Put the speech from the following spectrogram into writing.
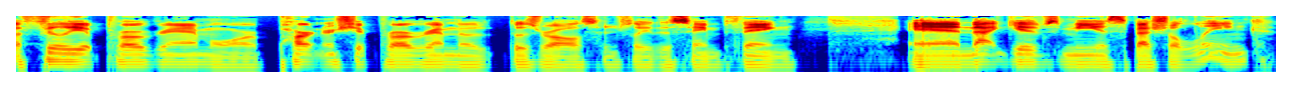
affiliate program or partnership program. Those, those are all essentially the same thing. And that gives me a special link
